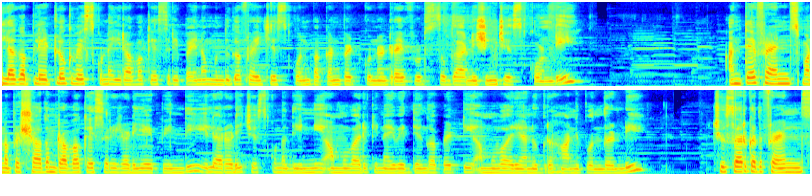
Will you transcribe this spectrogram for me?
ఇలాగ ప్లేట్లోకి వేసుకున్న ఈ రవ్వ కేసరి పైన ముందుగా ఫ్రై చేసుకొని పక్కన పెట్టుకున్న డ్రై ఫ్రూట్స్తో గార్నిషింగ్ చేసుకోండి. అంతే ఫ్రెండ్స్ మన ప్రసాదం రవ్వ కేసరి రెడీ అయిపోయింది. ఇలా రెడీ చేసుకున్న దీన్ని అమ్మవారికి నైవేద్యంగా పెట్టి అమ్మవారి అనుగ్రహాన్ని పొందండి. చూసారు కదా ఫ్రెండ్స్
